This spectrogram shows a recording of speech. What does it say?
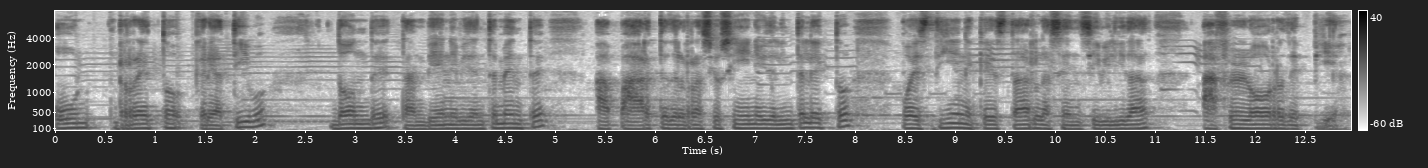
un reto creativo donde también evidentemente, aparte del raciocinio y del intelecto, pues tiene que estar la sensibilidad a flor de piel.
